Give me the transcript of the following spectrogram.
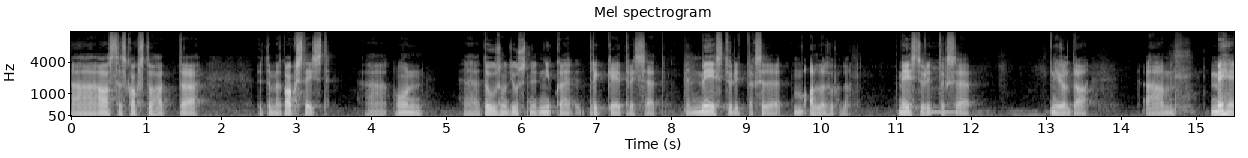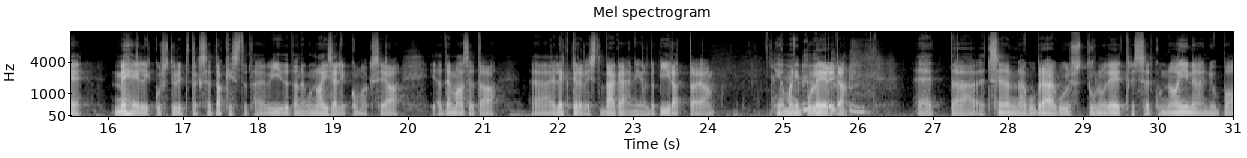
aastast kaks tuhat, ütleme kaksteist Äh, on äh, tõusnud just nüüd niisugune trikk eetrisse, et, et meest üritatakse alla suruda. meest üritatakse nii-öelda ähm, mehe, mehelikkust üritatakse takistada ja viida ta nagu naiselikumaks ja, ja tema seda äh, elektrilist väge nii-öelda piirata ja, ja manipuleerida. et, et see on nagu praegu just tulnud eetrisse, et kui naine on juba,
